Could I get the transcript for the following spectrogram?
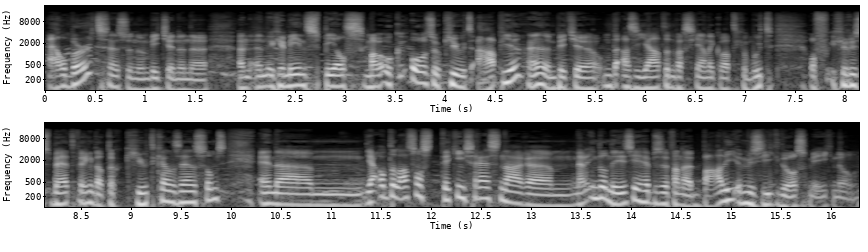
Albert. Dat is een beetje een, een, een gemeen speels, maar ook oh zo cute aapje. Hè? Een beetje om de Aziaten waarschijnlijk wat gemoed of gerust bij te brengen dat toch cute kan zijn soms. En um, ja, op de laatste ontdekkingsreis naar, um, naar Indonesië hebben ze vanuit Bali een muziekdoos meegenomen.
